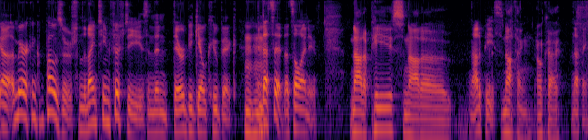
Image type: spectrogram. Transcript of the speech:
uh, American composers from the 1950s, and then there would be Gail Kubik, Mm-hmm. and that's it. That's all I knew. not a piece, not a Not a piece. nothing. Okay. Nothing.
